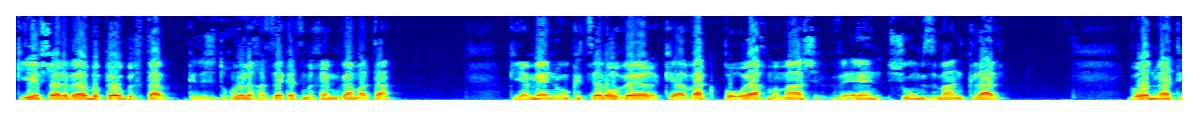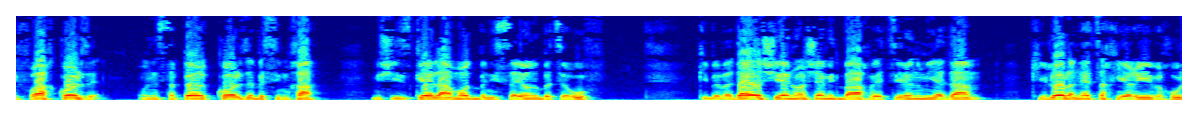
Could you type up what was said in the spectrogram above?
כי אי אפשר לבאר בפה ובכתב, כדי שתוכלו לחזק עצמכם גם עתה. כי ימינו כצל עובר, כאבק פורח ממש, ואין שום זמן כלל. ועוד מעט תפרח כל זה, ונספר כל זה בשמחה, משיזכה לעמוד בניסיון ובצירוף. כי בוודאי יושיענו השם יתברך ויצילנו מידם, כי לא לנצח ירי וכו'.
